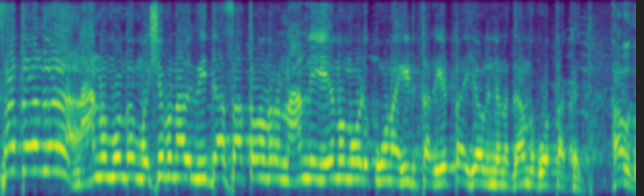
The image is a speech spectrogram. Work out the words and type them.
ಸಾತ್ತಂದ್ರ ನನ್ನ ಮುಂದೆ ಮಶಿಬನಾಳ ವಿದ್ಯಾ ಸತ್ತವ ಅಂದ್ರ ನಾನು ಏನು ನೋಡಿ ಕೂಣ ಹಿಡಿತಾರ ಇಟ್ಟ ಹೇಳಿ ನಿನ್ನ ಗಂಧ ಗೊತ್ತಾಕೈತಿ. ಹೌದು.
